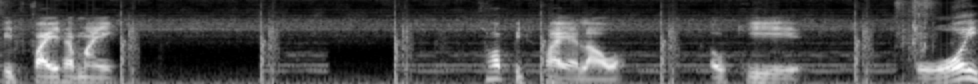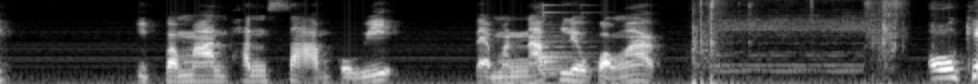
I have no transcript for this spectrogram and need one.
ปิดไฟทำไม ชอบปิดไฟเราอะโอเค โอ้ย อีกประมาณพันสามกว่าวิ แต่มันนับเร็วกว่ามาก โอเค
